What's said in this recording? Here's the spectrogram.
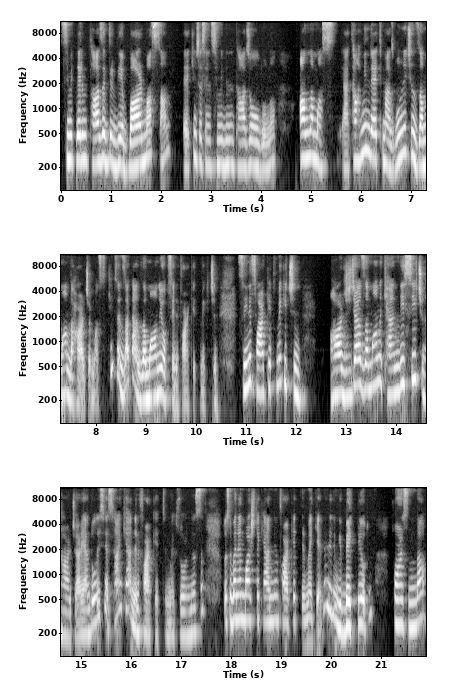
Simitlerim tazedir diye bağırmazsan e, kimse senin simidinin taze olduğunu anlamaz. Yani tahmin de etmez. Bunun için zaman da harcamaz. Kimsenin zaten zamanı yok seni fark etmek için. Seni fark etmek için harcayacağı zamanı kendisi için harcar. Yani dolayısıyla sen kendini fark ettirmek zorundasın. Dolayısıyla ben en başta kendimi fark ettirmek yerine dediğim gibi bekliyordum. Sonrasında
